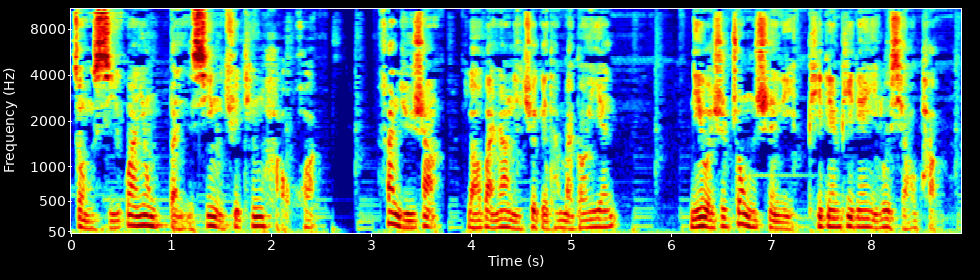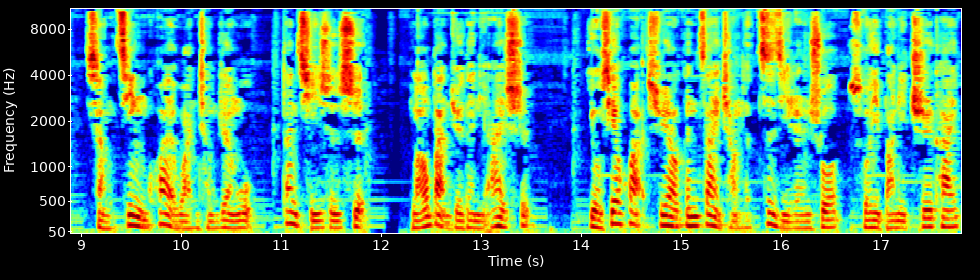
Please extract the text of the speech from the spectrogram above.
总习惯用本性去听好话。饭局上，老板让你去给他买包烟，你以为是重视你，屁颠屁颠一路小跑，想尽快完成任务，但其实是老板觉得你碍事，有些话需要跟在场的自己人说，所以把你支开，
